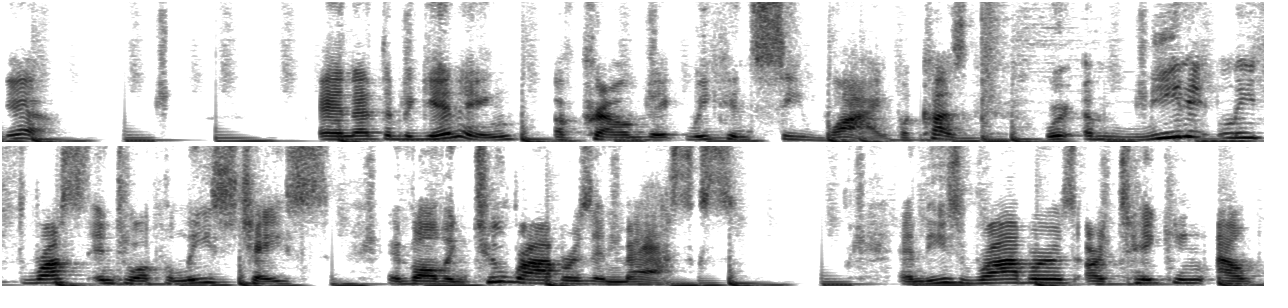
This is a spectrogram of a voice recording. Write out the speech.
Yeah. And at the beginning of Crown Vic, we can see why. Because we're immediately thrust into a police chase involving two robbers in masks. And these robbers are taking out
